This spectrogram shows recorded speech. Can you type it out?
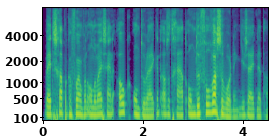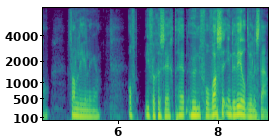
wetenschappelijke vormen van onderwijs zijn ook ontoereikend als het gaat om de volwassenwording, je zei het net al, van leerlingen. Of liever gezegd, het hun volwassen in de wereld willen staan.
